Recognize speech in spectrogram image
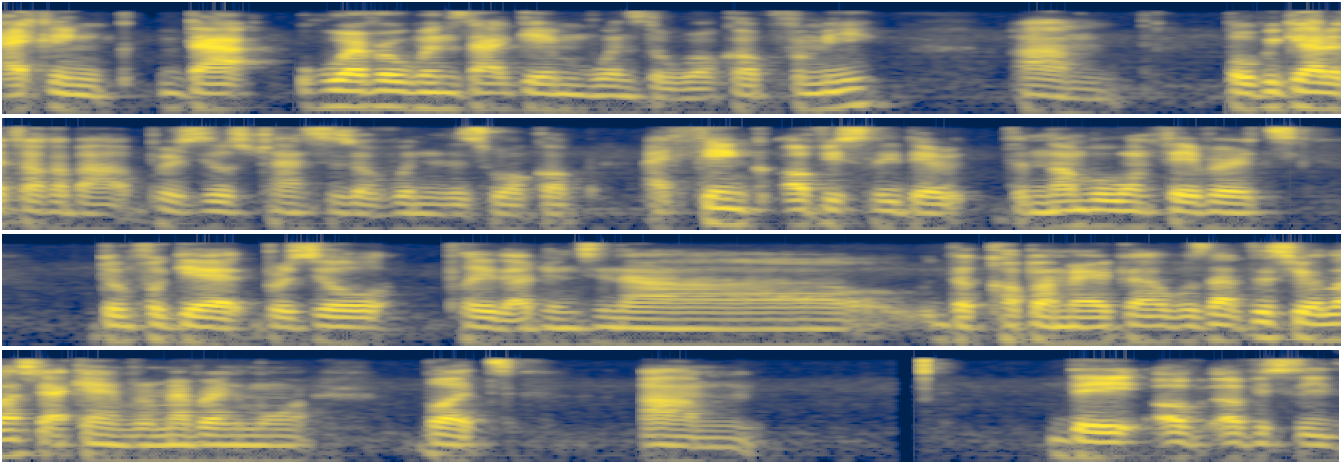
I think that whoever wins that game wins the World Cup for me. Um, but we got to talk about Brazil's chances of winning this World Cup. I think obviously they're the number one favorites. Don't forget Brazil played Argentina the Copa America. Was that this year or last year? I can't remember anymore. But um, they ob- obviously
